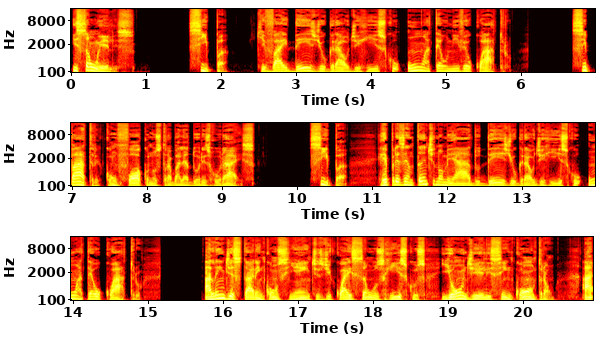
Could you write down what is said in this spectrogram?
e são eles: CIPA, que vai desde o grau de risco 1 até o nível 4. CIPATRE, com foco nos trabalhadores rurais. CIPA, representante nomeado desde o grau de risco 1 até o 4. Além de estarem conscientes de quais são os riscos e onde eles se encontram, a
